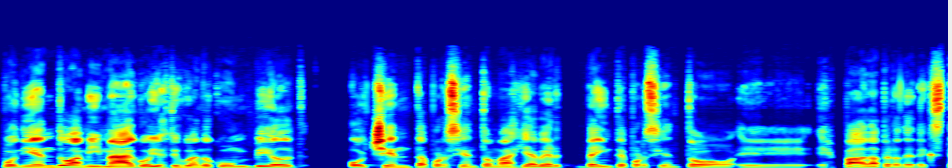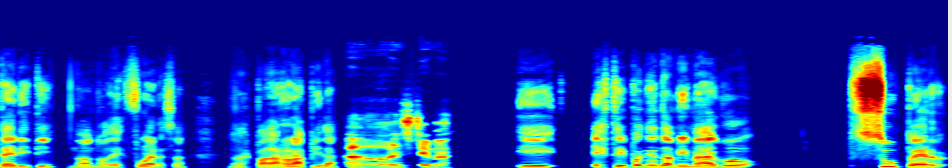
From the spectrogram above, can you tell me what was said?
poniendo a mi mago, yo estoy jugando con un build 80% magia, ver 20% eh, espada, pero de dexterity, ¿no? No de fuerza, no de espada rápida. Ah, encima. Y estoy poniendo a mi mago súper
